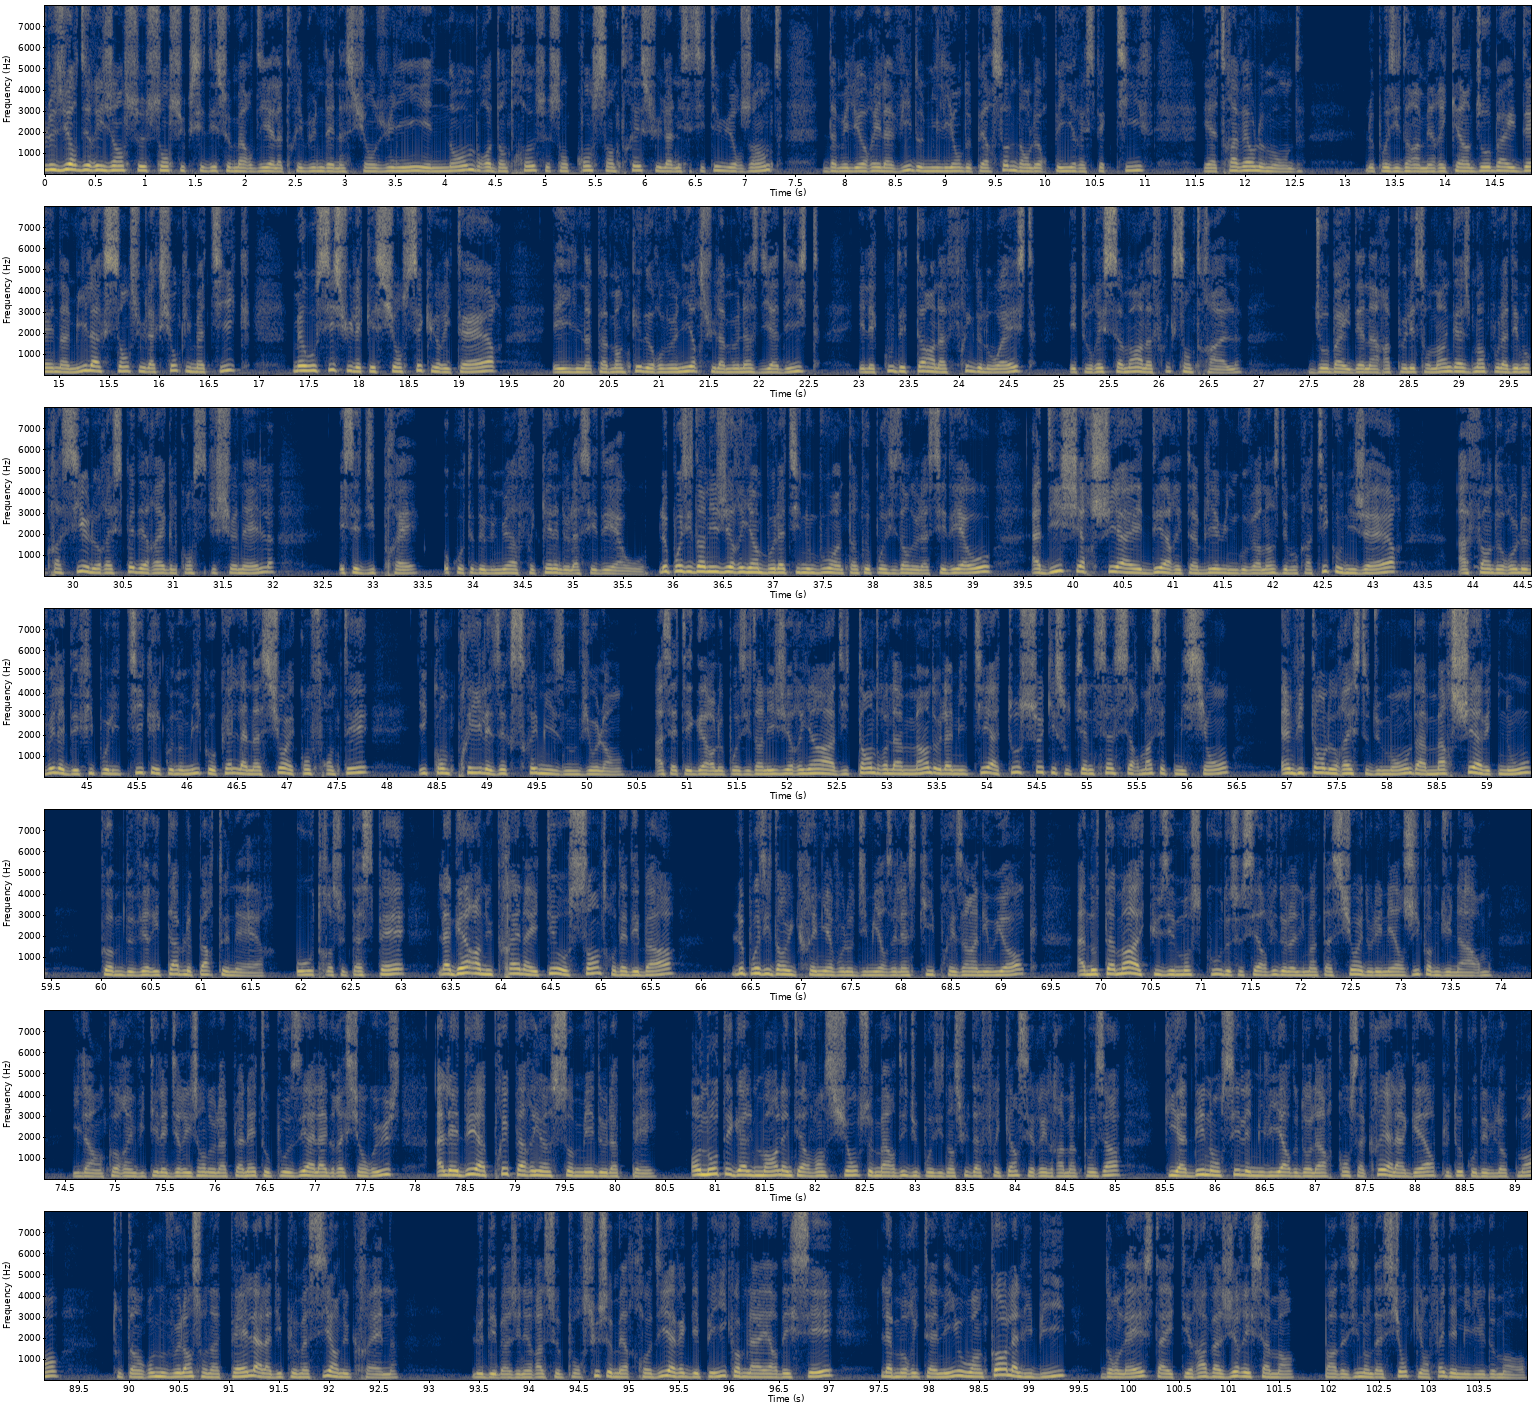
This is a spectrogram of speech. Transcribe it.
Plusieurs dirigeants se sont succédés ce mardi à la tribune des Nations Unies et nombre d'entre eux se sont concentrés sur la nécessité urgente d'améliorer la vie de millions de personnes dans leurs pays respectifs et à travers le monde. Le président américain Joe Biden a mis l'accent sur l'action climatique, mais aussi sur les questions sécuritaires, et il n'a pas manqué de revenir sur la menace djihadiste et les coups d'État en Afrique de l'Ouest et tout récemment en Afrique centrale. Joe Biden a rappelé son engagement pour la démocratie et le respect des règles constitutionnelles et s'est dit prêt aux côtés de l'Union africaine et de la CDAO. Le président nigérien Bola Tinubu, en tant que président de la CDAO, a dit chercher à aider à rétablir une gouvernance démocratique au Niger afin de relever les défis politiques et économiques auxquels la nation est confrontée, y compris les extrémismes violents. À cet égard, le président nigérien a dit tendre la main de l'amitié à tous ceux qui soutiennent sincèrement cette mission invitant le reste du monde à marcher avec nous comme de véritables partenaires. Outre cet aspect, la guerre en Ukraine a été au centre des débats. Le président ukrainien Volodymyr Zelensky, présent à New York, a notamment accusé Moscou de se servir de l'alimentation et de l'énergie comme d'une arme. Il a encore invité les dirigeants de la planète opposés à l'agression russe à l'aider à préparer un sommet de la paix. On note également l'intervention ce mardi du président sud-africain Cyril Ramaphosa qui a dénoncé les milliards de dollars consacrés à la guerre plutôt qu'au développement, tout en renouvelant son appel à la diplomatie en Ukraine. Le débat général se poursuit ce mercredi avec des pays comme la RDC, la Mauritanie ou encore la Libye, dont l'Est a été ravagé récemment par des inondations qui ont fait des milliers de morts.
